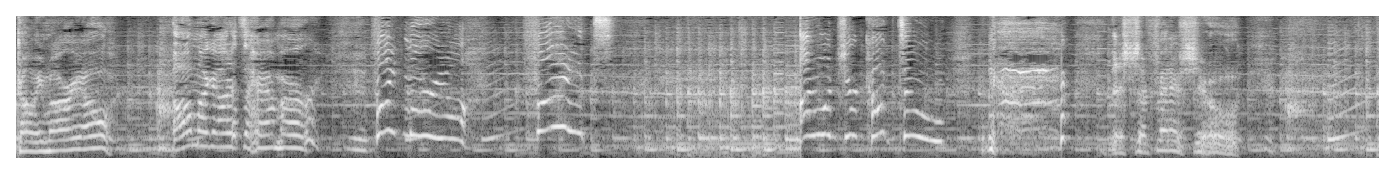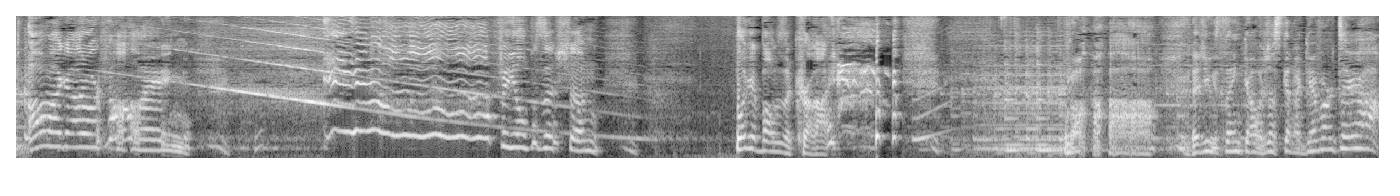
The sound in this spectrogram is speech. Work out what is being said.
Coming, Mario! Oh my god, it's a hammer! Fight, Mario! Fight! I want your cock too! this should finish you! Oh my god, we're falling! fetal position. Look at Bowser cry. Did you think I was just gonna give her to you?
